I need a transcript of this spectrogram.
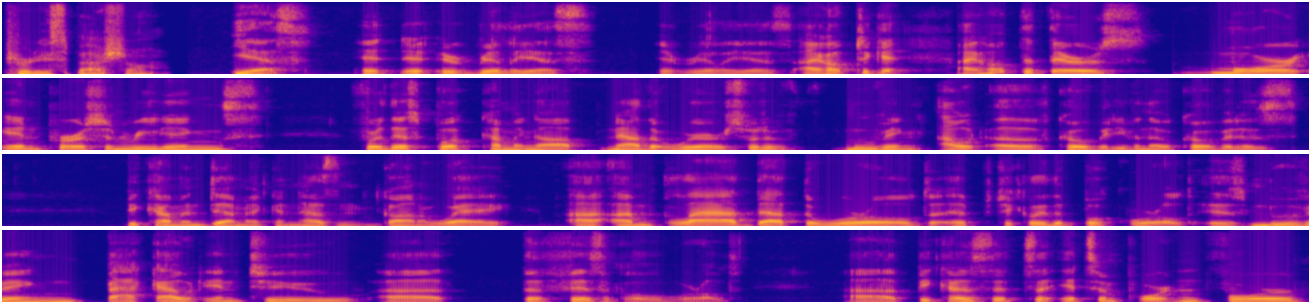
pretty special. Yes, it, it it really is. It really is. I hope to get. I hope that there's more in person readings for this book coming up now that we're sort of moving out of COVID, even though COVID has become endemic and hasn't gone away. I'm glad that the world, uh, particularly the book world, is moving back out into uh, the physical world uh, because it's it's important for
